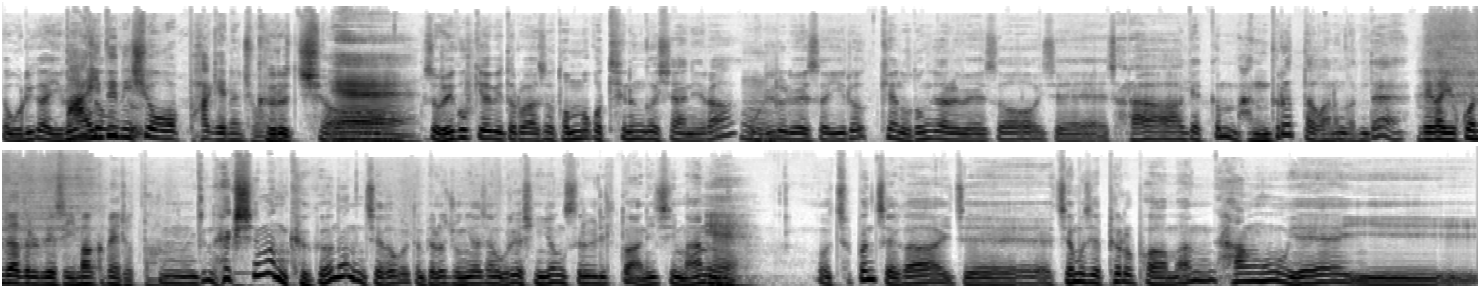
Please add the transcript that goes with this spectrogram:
우리가 이런 바이든이 쇼업하기에는 좋은. 그렇죠. 예. 그래서 외국 기업이 들어와서 돈 먹고 튀는 것이 아니라 음. 우리를 위해서 이렇게 노동자를 위해서 이제 잘하게끔 만들었다고 하는 건데, 내가 유권자들을 위해서 이만큼 해줬다. 음, 근데 핵심은 그거는 제가 볼 땐 별로 중요하지 않고 우리가 신경 쓸 일도 아니지만, 예. 어, 첫 번째가 이제 재무제표를 포함한 향후에 이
